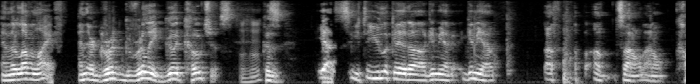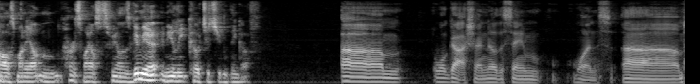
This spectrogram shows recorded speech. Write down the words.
and they're loving life. And they're good, really good coaches. Because mm-hmm. yes, you, you, look at uh, give me a give me a, a, a, a, so I don't I don't cost money out and hurt somebody else's feelings. Give me an elite coach that you can think of. Um, well, gosh, I know the same ones. Um,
